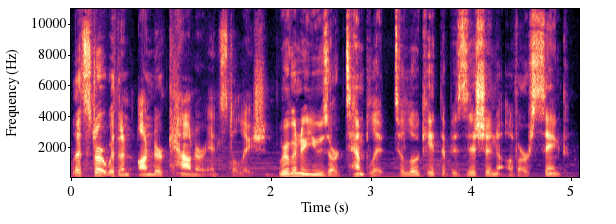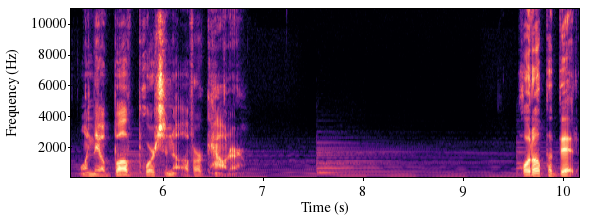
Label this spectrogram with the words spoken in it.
Let's start with an under-counter installation. We're going to use our template to locate the position of our sink on the above portion of our counter. Hold up a bit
